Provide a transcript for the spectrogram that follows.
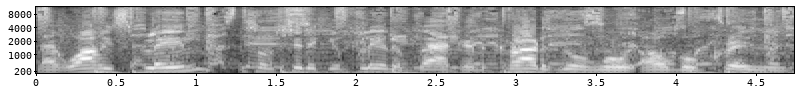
Like while he's playing, some shit they can play in the back, and the crowd is going to all go crazy.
